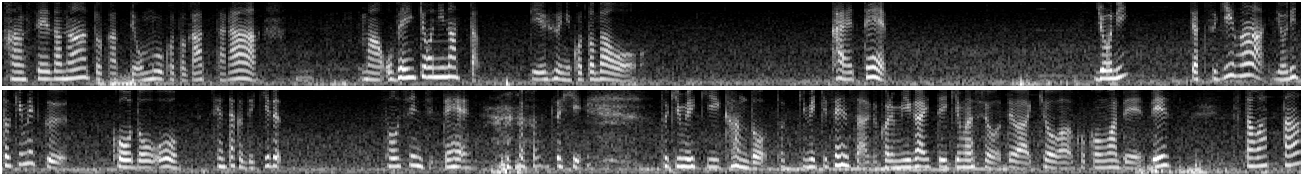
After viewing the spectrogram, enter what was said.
反省だなとかって思うことがあったらまあお勉強になったっていうふうに言葉を変えてよりじゃあ次はよりときめく行動を選択できる。そう信じて。ぜひときめき感度ときめきセンサーがこれ磨いていきましょう。では今日はここまでです。伝わった？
